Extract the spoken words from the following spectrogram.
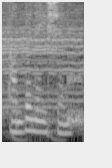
Combination.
